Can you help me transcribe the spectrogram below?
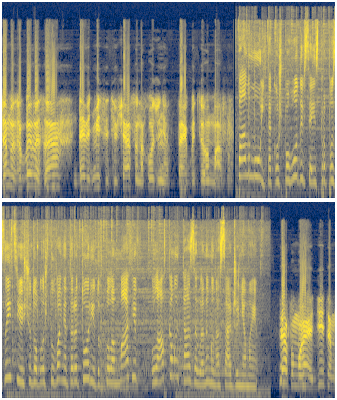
Це ми зробили за 9 місяців часу знаходження так якби цього мав. Пан Муль також погодився із пропозицією щодо облаштування території довкола мафів лавками та зеленими насадженнями. Я допомагаю дітям,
